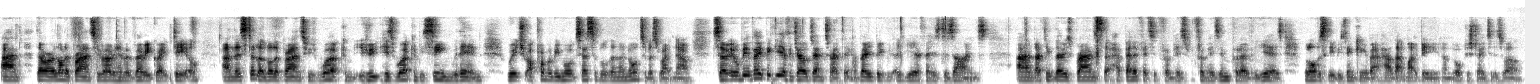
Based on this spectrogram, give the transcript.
and there are a lot of brands who owe him a very great deal, and there's still a lot of brands whose work can, who his work can be seen within, which are probably more accessible than a Nautilus right now. So it will be a very big year for Gerald Genta, I think, a very big uh, year for his designs. And I think those brands that have benefited from his from his input over the years will obviously be thinking about how that might be um, orchestrated as well.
